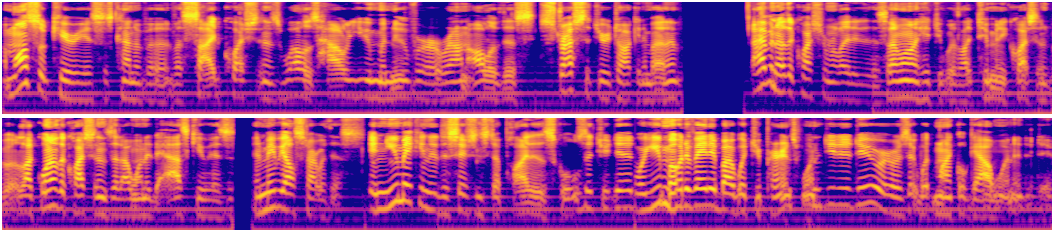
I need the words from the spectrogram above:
I'm also curious, as kind of a, a side question as well, as how you maneuver around all of this stress that you're talking about. And I have another question related to this. I don't want to hit you with like too many questions, but like one of the questions that I wanted to ask you is and maybe I'll start with this. In you making the decisions to apply to the schools that you did, were you motivated by what your parents wanted you to do, or was it what Michael Gow wanted to do?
